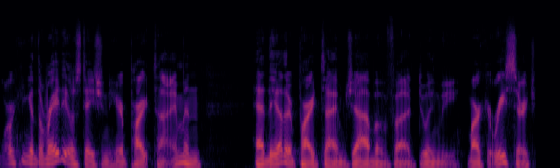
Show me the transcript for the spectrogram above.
working at the radio station here part time and had the other part time job of uh, doing the market research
